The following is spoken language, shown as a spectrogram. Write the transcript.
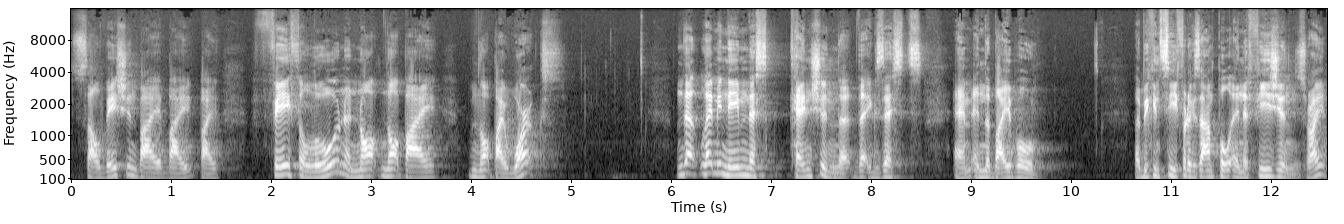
salvation by, by, by faith alone and not, not, by, not by works? Let, me name this tension that, that exists um, in the Bible we can see, for example, in Ephesians, right?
